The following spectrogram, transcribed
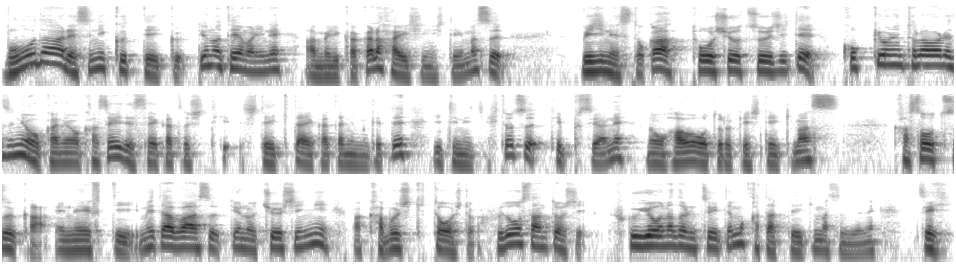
ボーダーレスに食っていくっていうのをテーマにねアメリカから配信しています。ビジネスとか投資を通じて国境にとらわれずにお金を稼いで生活していきたい方に向けて一日一つ Tips やねノウハウをお届けしていきます。仮想通貨 NFT メタバースっていうのを中心に、ま株式投資とか不動産投資副業などについても語っていきますのでね是非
